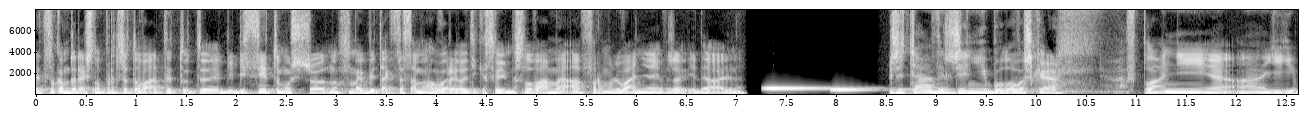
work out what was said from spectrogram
е, цілком доречно процитувати тут BBC, е, тому що ну, ми б і так це саме говорили тільки своїми словами, а формулювання я вважаю ідеальне. Життя Вірджинії було важке в плані її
